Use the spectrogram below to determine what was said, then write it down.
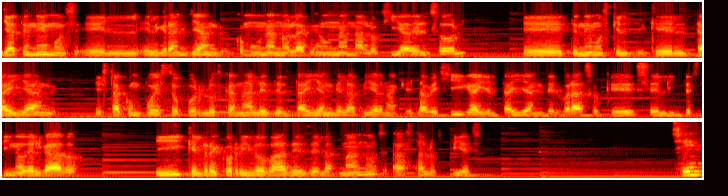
ya tenemos el, el, gran yang como una, una analogía del sol, eh, tenemos que el, que el tai yang está compuesto por los canales del tai yang de la pierna, que es la vejiga, y el tai yang del brazo, que es el intestino delgado, y que el recorrido va desde las manos hasta los pies. Sí,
